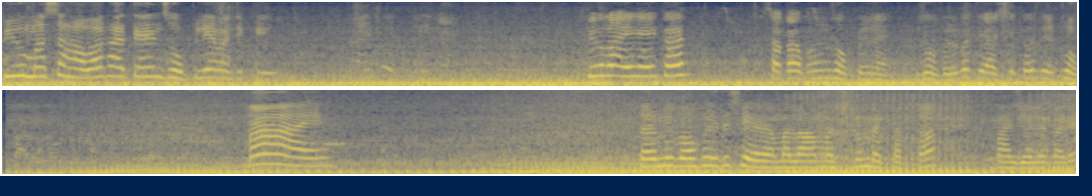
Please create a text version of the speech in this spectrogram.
पिऊ मस्त हवा खाते आणि झोपली आहे माझी पिऊ. नाही झोपली नाही. पिऊ काही काही कर. सकाळपासून झोपली नाही. झोपली पण ती अशी कर ते ठोक. बाय तर मी बघू इथे शे मला मशरूम भेटतात का? भाजीवाल्याकडे.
